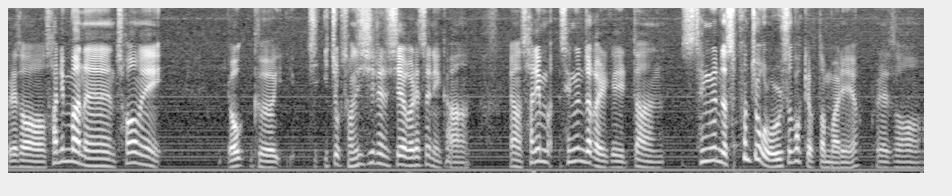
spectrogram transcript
그래서 살인마는 처음에 여, 그 이- 이쪽 전시실에서 시작을 했으니까 그냥 살인마 생존자가 이렇게 일단 생존자 스폰 쪽으로 올 수밖에 없단 말이에요. 그래서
